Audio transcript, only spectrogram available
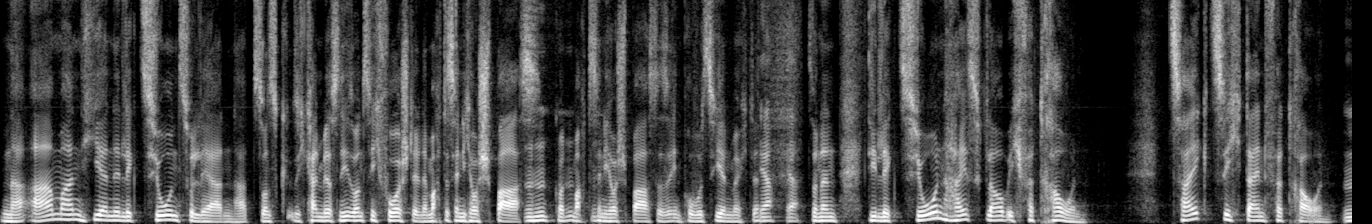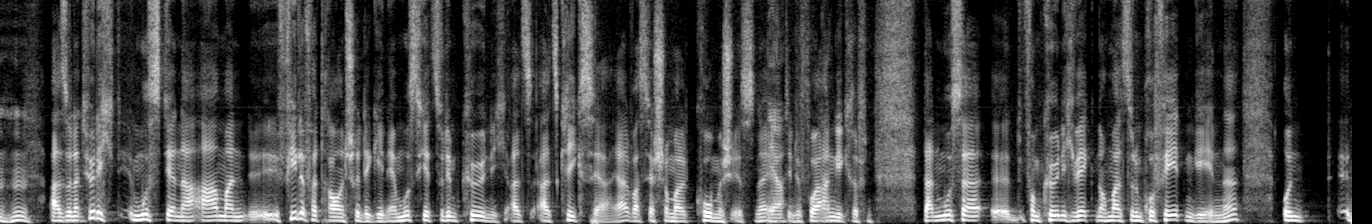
Naaman hier eine Lektion zu lernen hat. Sonst, ich kann mir das nie, sonst nicht vorstellen. Er macht das ja nicht aus Spaß. Gott macht es ja nicht aus Spaß, dass er ihn provozieren möchte. Mhm. Ja, ja. Sondern die Lektion heißt, glaube ich, Vertrauen zeigt sich dein Vertrauen. Mhm. Also natürlich muss der Naaman äh, viele Vertrauensschritte gehen. Er muss hier zu dem König als, als Kriegsherr, ja, was ja schon mal komisch ist. Ne? Er Ja. hat ihn vorher angegriffen. Dann muss er äh, vom König weg nochmal zu dem Propheten gehen. Ne? Und äh,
